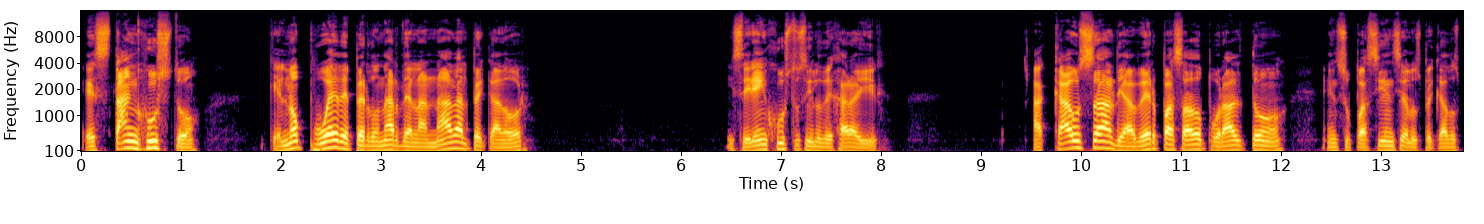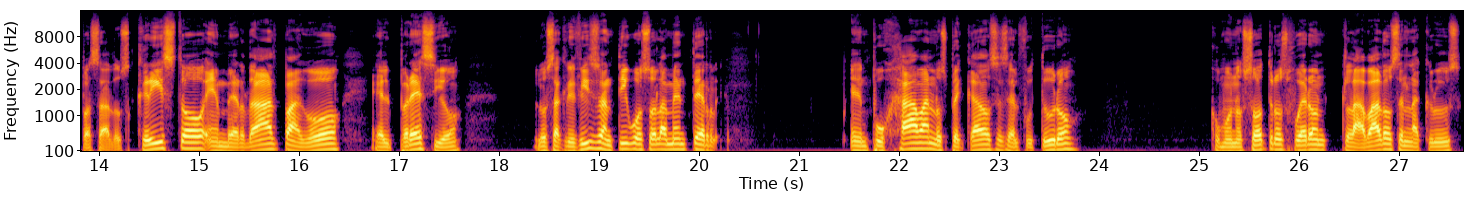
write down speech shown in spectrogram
es tan justo que Él no puede perdonar de la nada al pecador y sería injusto si lo dejara ir. A causa de haber pasado por alto en su paciencia los pecados pasados. Cristo en verdad pagó el precio. Los sacrificios antiguos solamente empujaban los pecados hacia el futuro. Como nosotros fueron clavados en la cruz,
